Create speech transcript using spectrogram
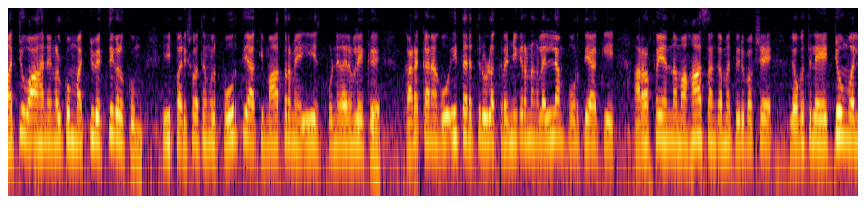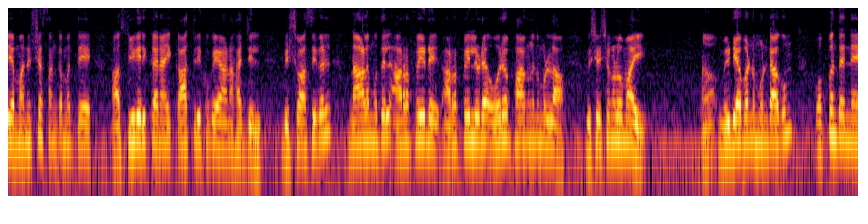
മറ്റു വാഹനങ്ങൾക്കും മറ്റു വ്യക്തികൾക്കും ഈ പരിശോധനകൾ പൂർത്തിയാക്കി മാത്രമേ ഈ പുണ്യനഗരങ്ങളിലേക്ക് കടക്കാനാകൂ. ഇത്തരത്തിലുള്ള തരത്തിലുള്ള ക്രമീകരണങ്ങളെല്ലാം പൂർത്തിയാക്കി അറഫ എന്ന മഹാസംഗമത്തെ ഒരുപക്ഷെ ലോകത്തിലെ ഏറ്റവും വലിയ മനുഷ്യ സംഗമത്തെ സ്വീകരിക്കാനായി കാത്തിരിക്കുകയാണ് ഹജ്ജിൽ. വിശ്വാസികൾ നാളെ മുതൽ അറഫയുടെ അറഫയിലൂടെ ഓരോ ഭാഗങ്ങളിൽ നിന്നുമുള്ള വിശേഷങ്ങളുമായി മീഡിയ ബണ്ടും ഉണ്ടാകും. ഒപ്പം തന്നെ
